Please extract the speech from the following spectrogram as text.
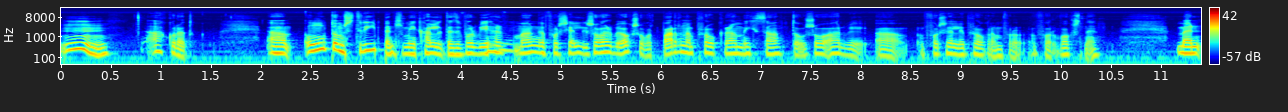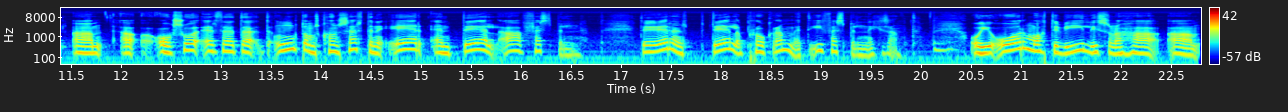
Mm, akkurat. Um, ungdomsstripen som jag kallar det, för vi har många forskjellige, så har vi också vårt barnaprogram, ikke sant, och så har vi uh, forskjellige program för, för vuxna. Men, um, uh, och så är det att ungdomskonserterna är en del av festspelen. Det är en del av programmet i festspelen, ikke sant? Og i år måtte vi liksom ha, um,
